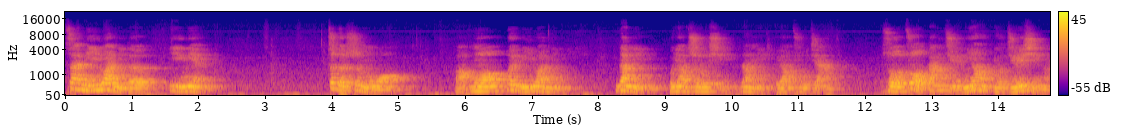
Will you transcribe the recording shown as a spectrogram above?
在迷乱你的意念，这个是魔啊，魔会迷乱你，让你不要修行，让你不要出家，所作当觉，你要有觉醒啊，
